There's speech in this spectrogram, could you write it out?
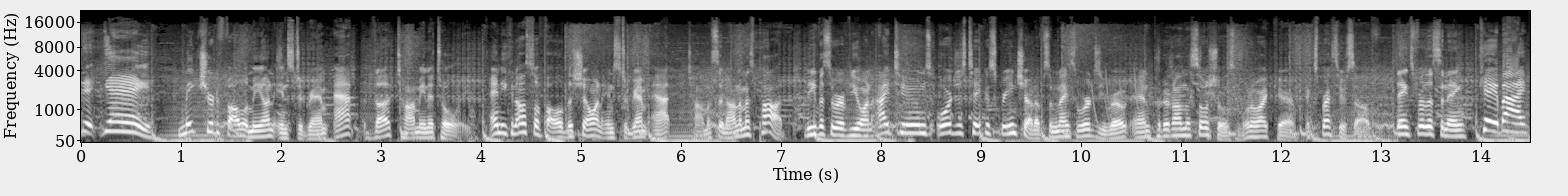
Did it! Yay! Make sure to follow me on Instagram at the Tommy Natoli. And you can also follow the show on Instagram at Thomas Anonymous Pod. Leave us a review on iTunes or just take a screenshot of some nice words you wrote and put it on the socials. What do I care? Express yourself. Thanks for listening. Okay, bye!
